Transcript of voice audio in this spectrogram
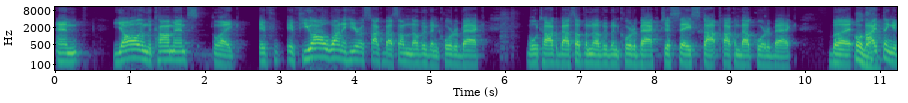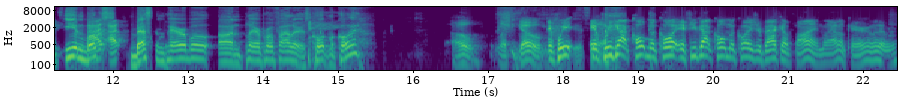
and y'all in the comments, like if if y'all want to hear us talk about something other than quarterback, we'll talk about something other than quarterback. Just say stop talking about quarterback. But Hold on. I think it's Ian Book's I- best comparable on player profiler is Colt McCoy. oh, let's go. If we It's, if we got Colt McCoy, if you got Colt McCoy as your backup, fine. Like I don't care, whatever.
